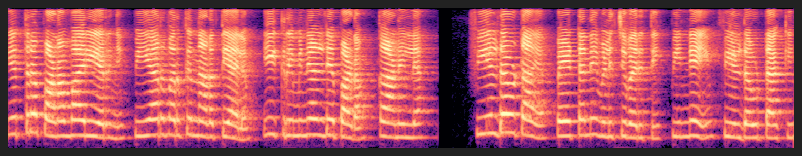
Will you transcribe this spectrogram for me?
എത്ര പണം വാരി എറിഞ്ഞ് പി ആർ വർക്ക് നടത്തിയാലും ഈ ക്രിമിനലിന്റെ പടം കാണില്ല. ഫീൽഡ് ഔട്ടായ പേട്ടനെ വിളിച്ചു വരുത്തി പിന്നെയും ഫീൽഡ് ഔട്ടാക്കി.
